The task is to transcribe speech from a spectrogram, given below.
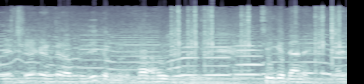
ये छह घंटे आप यही करना। ठीक है डन है।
